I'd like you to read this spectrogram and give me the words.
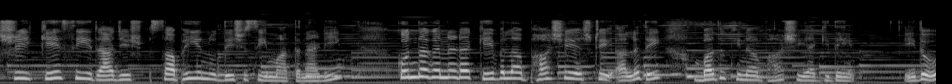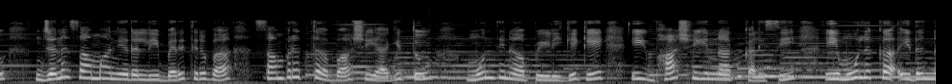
ಶ್ರೀ ಕೆಸಿ ರಾಜೇಶ್ ಸಭೆಯನ್ನುದ್ದೇಶಿಸಿ ಮಾತನಾಡಿ ಕೊಂದಗನ್ನಡ ಕೇವಲ ಭಾಷೆಯಷ್ಟೇ ಅಲ್ಲದೆ ಬದುಕಿನ ಭಾಷೆಯಾಗಿದೆ. ಇದು ಜನಸಾಮಾನ್ಯರಲ್ಲಿ ಬೆರೆತಿರುವ ಸಮೃದ್ಧ ಭಾಷೆಯಾಗಿದ್ದು, ಮುಂದಿನ ಪೀಳಿಗೆಗೆ ಈ ಭಾಷೆಯನ್ನ ಕಲಿಸಿ, ಈ ಮೂಲಕ ಇದನ್ನ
